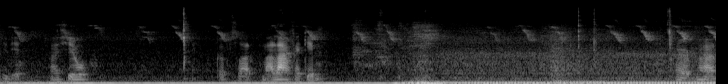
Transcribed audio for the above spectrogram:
นี่เด็ดมาเชล กับ ซอสมาล่าไข่เค็มแบบมาก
